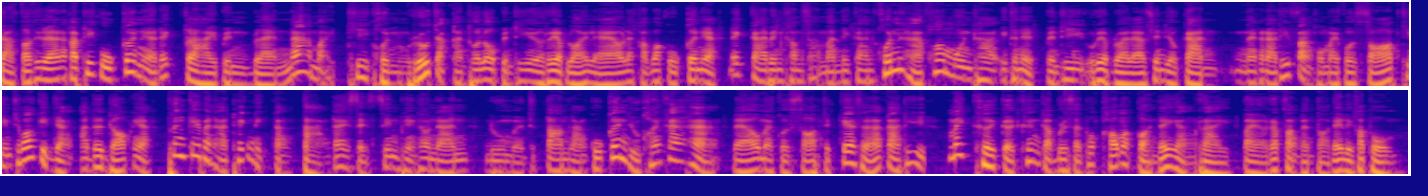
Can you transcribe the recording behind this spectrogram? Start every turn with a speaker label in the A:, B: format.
A: จากตอนที่แล้วนะครับที่ Google เนี่ยได้กลายเป็นแบรนด์หน้าใหม่ที่คนรู้จักกันทั่วโลกเป็นที่เรียบร้อยแล้วและคำว่า Google เนี่ยได้กลายเป็นคำสามัญในการค้นหาข้อมูลทางอินเทอร์เน็ตเป็นที่เรียบร้อยแล้วเช่นเดียวกัน ในขณะที่ฝั่งของ Microsoft ทีมเฉพาะกิจอย่าง Underdog เนี่ยเพิ่งแก้ปัญหาเทคนิคต่างๆ ได้เสร็จสิ้นเพียงเท่านั้น ดูเหมือนจะตามหลัง Google อยู่ค่อนข้างห่าง แล้ว Microsoft จะแก้สถานการณ์ที่ไม่เคยเกิดขึ้นกับบริษัทพวกเขามาก่อนได้อย่างไร ไปรับฟังกันต่อได้เลยครับผม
